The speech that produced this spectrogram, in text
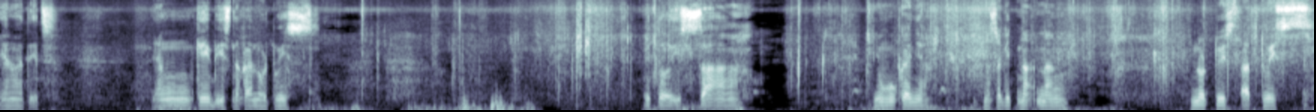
yan mga tits. Yung cave is naka northwest ito is ah, yung hukay niya. Nasa gitna ng northwest at west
